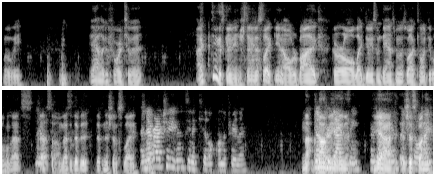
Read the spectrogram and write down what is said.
movie yeah looking forward to it I think it's gonna be interesting just like you know robotic girl like doing some dance moves while killing people that's Yeah. that's um that's a defi- definition of slay I so. never actually even seen a kill on the trailer. not, Just not her me either. Her Yeah, dancing it's just so funny.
